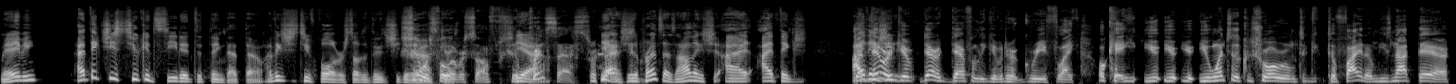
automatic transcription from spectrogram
Maybe. I think she's too conceited to think that though. I think she's too full of herself to think she could. she was full of herself. She's Yeah. a princess, right? Yeah, she's a princess. I don't think she. I. I think. She, But I think they were she, give, they were definitely giving her grief. Like, okay, you you you- you went to the control room to to fight him. He's not there.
